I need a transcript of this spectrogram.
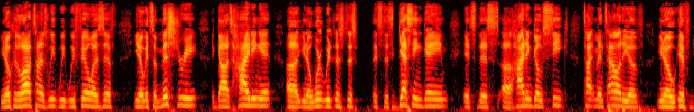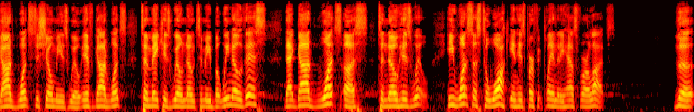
You know, because a lot of times we, we, we feel as if, you know, it's a mystery, God's hiding it. Uh, you know, we're, we're it's this, it's this guessing game. It's this uh, hide and go seek type mentality of, you know, if God wants to show me his will, if God wants to make his will known to me. But we know this that God wants us to know his will. He wants us to walk in his perfect plan that he has for our lives. The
